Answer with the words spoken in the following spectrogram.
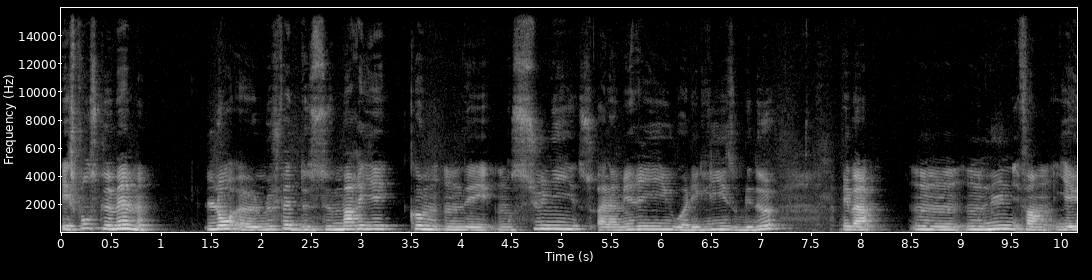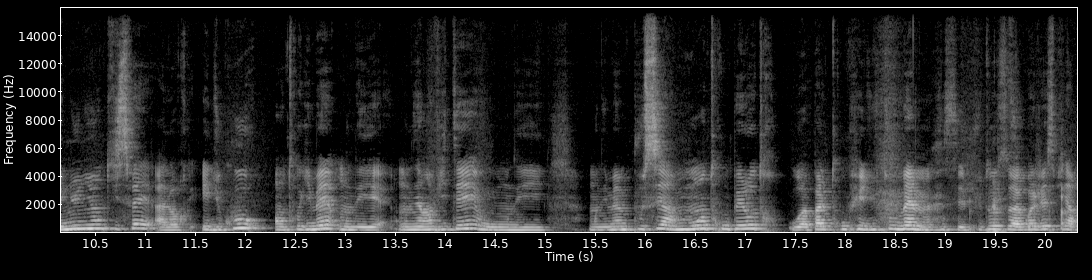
et je pense que même euh, le fait de se marier comme on est, on s'unit à la mairie ou à l'église ou les deux, et ben on, on uni- enfin, il y a une union qui se fait. Alors et du coup, entre guillemets, on est, on est invité ou on est, on est même poussé à moins tromper l'autre ou à pas le tromper du tout même. C'est plutôt ce à quoi j'aspire.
